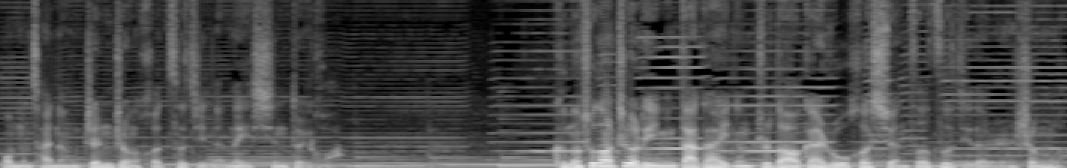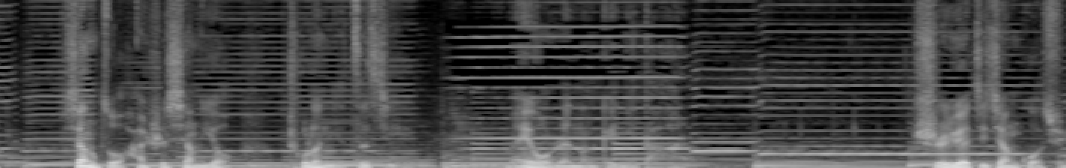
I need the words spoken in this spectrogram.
我们才能真正和自己的内心对话。可能说到这里，你大概已经知道该如何选择自己的人生了。向左还是向右？除了你自己，没有人能给你答案。十月即将过去。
